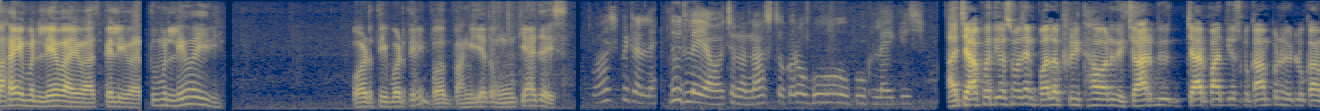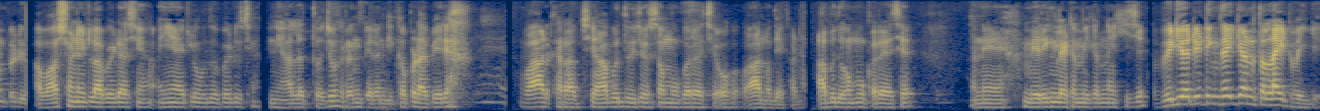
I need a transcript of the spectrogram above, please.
આ હાય મને લેવા આવ્યા આજ પહેલી વાર. તું મને લેવા આવી? પડતી પડતી નહીં પગ ભાંગી જાય તો હું ક્યાં જઈશ? હોસ્પિટલ દૂધ લઈ આવો. ચલો નાસ્તો કરો. બહુ ભૂખ લાગી છે. આજે આખો દિવસમાં છે ને પલક ફ્રી થવા નથી. ચાર બી- ચાર પાંચ દિવસનું કામ પડ્યું એટલું કામ પડ્યું. આ વાસણ એટલા પડ્યા છે અહીંયા એટલું બધું પડ્યું છે. એની હાલત તો જો રંગબેરંગી કપડાં પહેર્યા. વાળ ખરાબ છે. આ બધું જો સમૂહ કરે છે. ઓહો આ નો દેખાડે. આ બધું હમું કરે છે. અને મેરિંગ લાઇટ અમી કરી નાખી છે. વીડિયો એડિટિંગ થઈ ગયો ને તો લાઇટ વહી ગઈ.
